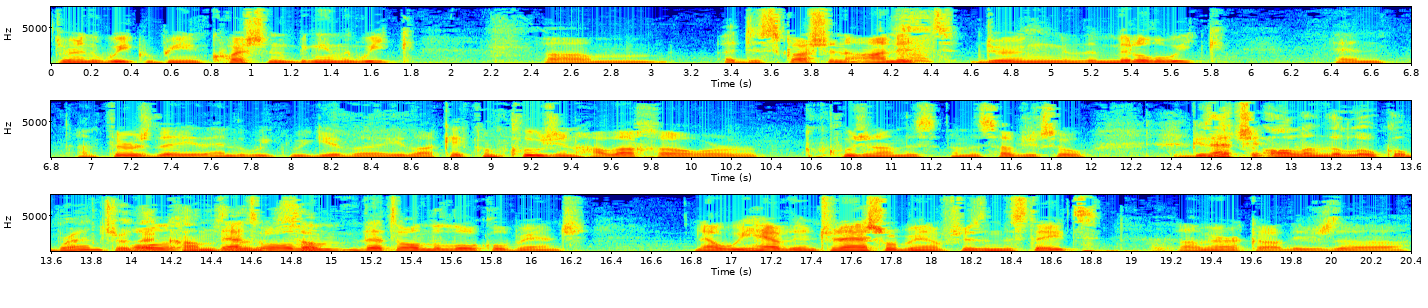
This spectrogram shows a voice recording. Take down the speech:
during the week. We're being question at the beginning of the week, um, a discussion on it during the middle of the week, and on Thursday at the end of the week we give a like a conclusion halacha or conclusion on this on the subject. So it gives a That's all in the local branch, or all- that comes that's in all that's all in the local branch. Now we have the international branch, which is in the states, America. There's a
